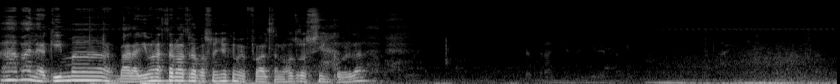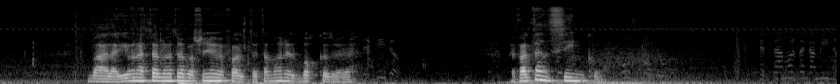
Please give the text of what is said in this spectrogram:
Ah, vale, aquí más... Vale, aquí van a estar los atrapasueños que me faltan, los otros cinco, ¿verdad? Vale, aquí van a estar los atrapasueños que me faltan. Estamos en el bosque otra vez. Me faltan cinco. Estamos de camino.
